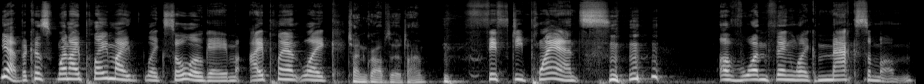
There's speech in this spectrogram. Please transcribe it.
Yeah, because when I play my like solo game, I plant like 10 crops at a time. 50 plants of one thing like maximum.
